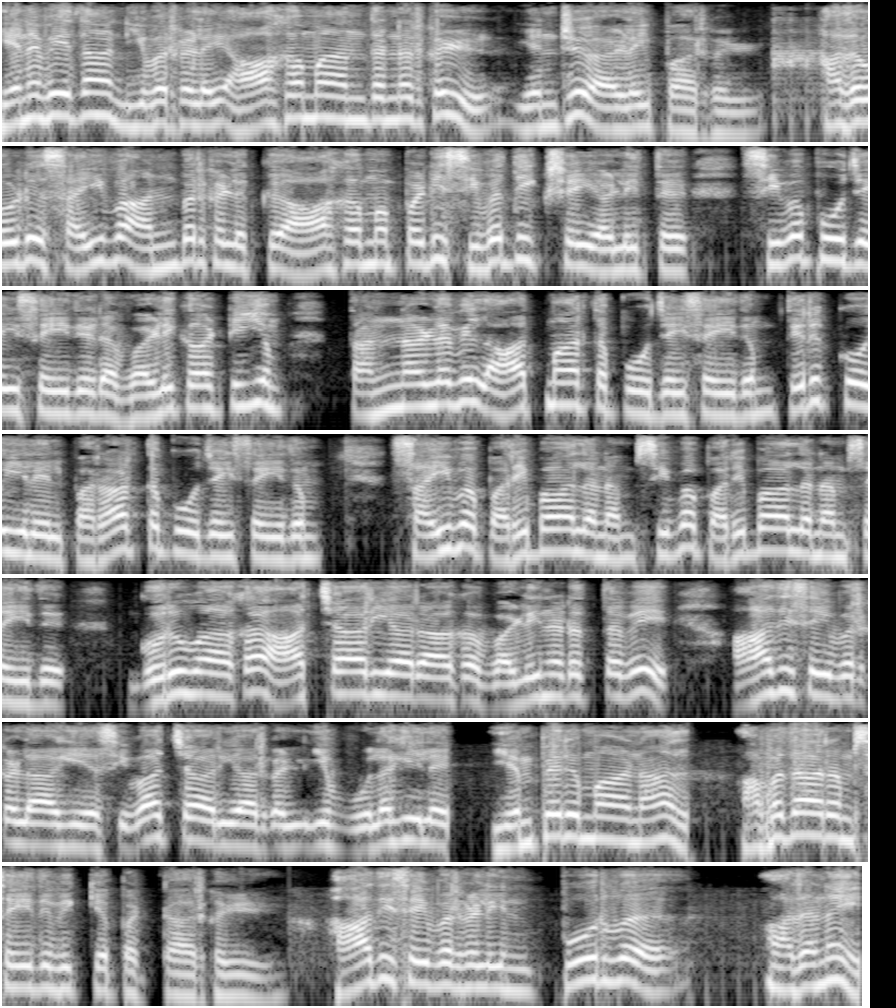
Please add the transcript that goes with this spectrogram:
எனவேதான் இவர்களை ஆகம அந்தணர்கள் என்று அழைப்பார்கள். அதோடு சைவ அன்பர்களுக்கு ஆகமப்படி சிவதீட்சை அளித்து சிவ பூஜை செய்திட வழிகாட்டியும் தன்னளவில் ஆத்மார்த்த பூஜை செய்தும் திருக்கோயிலில் பரார்த்த பூஜை செய்தும் சைவ பரிபாலனம் சிவ பரிபாலனம் செய்து குருவாக ஆச்சாரியாராக வழிநடத்தவே ஆதிசைவர்களாகிய சிவாச்சாரியார்கள் இவ்வுலகிலே எம்பெருமானால் அவதாரம் செய்து வைக்கப்பட்டார்கள். ஆதிசைவர்களின் பூர்வ அதனை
